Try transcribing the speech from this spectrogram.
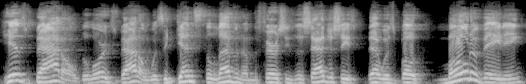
his battle, the Lord's battle, was against the leaven of the Pharisees and the Sadducees that was both motivating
